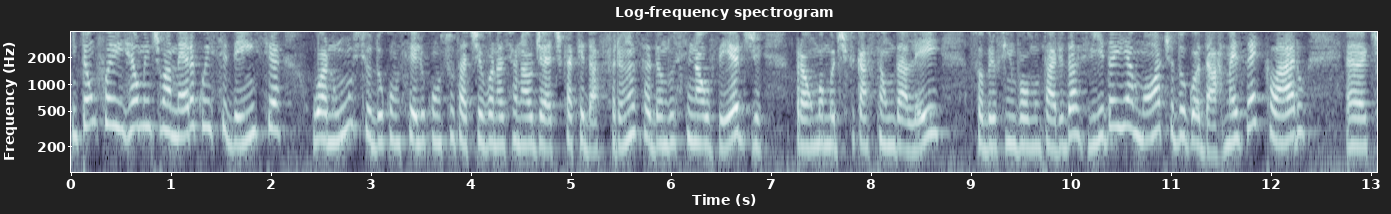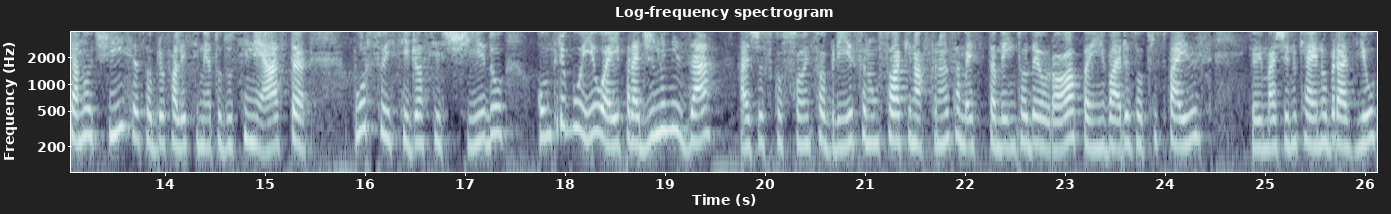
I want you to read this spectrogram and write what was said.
Então foi realmente uma mera coincidência o anúncio do Conselho Consultativo Nacional de Ética aqui da França, dando sinal verde para uma modificação da lei sobre o fim voluntário da vida e a morte do Godard. Mas é claro eh, que a notícia sobre o falecimento do cineasta por suicídio assistido contribuiu aí para dinamizar as discussões sobre isso, não só aqui na França, mas também em toda a Europa e em vários outros países eu imagino que aí no Brasil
